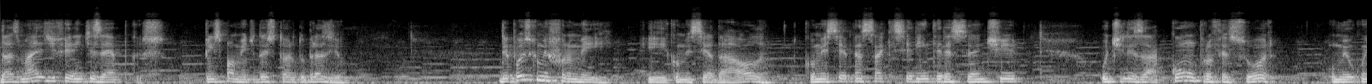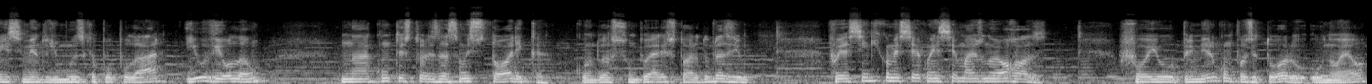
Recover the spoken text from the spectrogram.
das mais diferentes épocas, principalmente da história do Brasil. Depois que eu me formei e comecei a dar aula, comecei a pensar que seria interessante utilizar como professor o meu conhecimento de música popular e o violão na contextualização histórica, quando o assunto era a história do Brasil. Foi assim que comecei a conhecer mais o Noel Rosa. Foi o primeiro compositor, o Noel,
